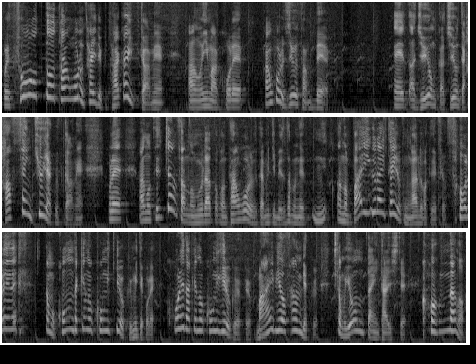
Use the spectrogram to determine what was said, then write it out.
これ相当タウンホールの体力高いですからね。あの、今これ、タウンホール13で、えー、あ、14か、14って8900ですからね。これ、あの、てっちゃんさんの村とかのタウンホールとか見てみると、多分ね、あの、倍ぐらい体力があるわけですよ。それで、しかもこんだけの攻撃力、見てこれ。これだけの攻撃力ですよ。毎秒300。しかも4体に対して。こんなの、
